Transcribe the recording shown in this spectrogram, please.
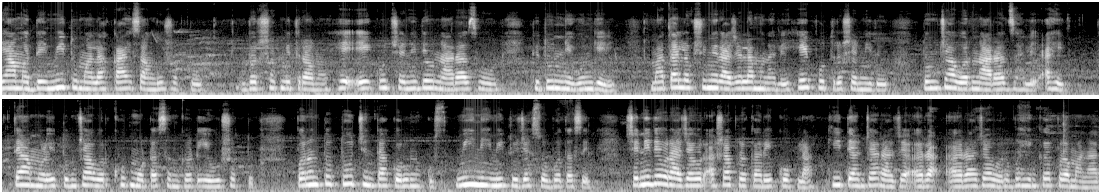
यामध्ये मी तुम्हाला काय सांगू शकतो? दर्शक मित्रांनो हे ऐकून शनिदेव नाराज होऊन तिथून निघून गेले. माता लक्ष्मी राजाला म्हणाले हे पुत्र शनिदेव तुमच्यावर नाराज झाले आहेत. त्यामुळे तुमच्यावर खूप मोठा संकट येऊ शकतो. परंतु तू चिंता करू नकोस. मी नेहमी तुझ्यासोबत असेल. शनिदेव राजावर अशा प्रकारे कोपला की त्यांच्या राजा रा राजावर भयंकर प्रमाणात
